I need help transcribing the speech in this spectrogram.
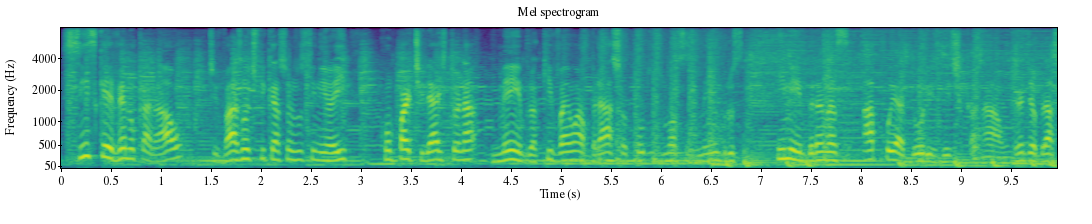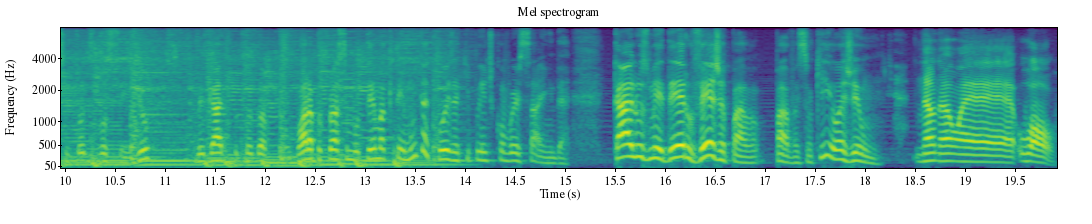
Se inscrever no canal, ativar as notificações do sininho aí, compartilhar e se tornar membro. Aqui vai um abraço a todos os nossos membros e membranas apoiadores deste canal. Um grande abraço a todos vocês, viu? Obrigado por todo o apoio. Bora pro próximo tema que tem muita coisa aqui pra gente conversar ainda. Carlos Medeiro, veja, Pava, Pava isso aqui ou é G1? Não, não, é UOL.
